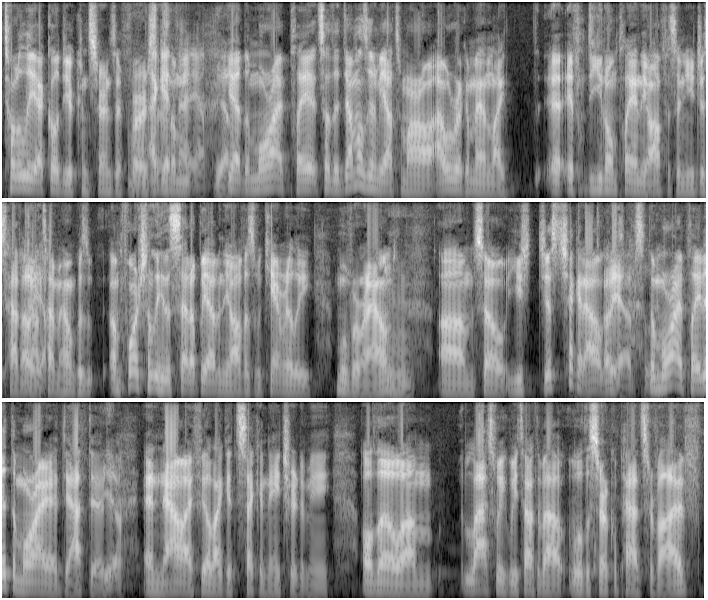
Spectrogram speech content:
totally echoed your concerns at first. I get the, that, yeah. Yeah. yeah. The more I play it, so the demo's gonna be out tomorrow. I would recommend like uh, if you don't play in the office and you just have Oh, yeah. downtime at home, because unfortunately the setup we have in the office we can't really move around. Um, so you sh- just check it out. Mm-hmm. Oh, yeah, absolutely. The more I played it, the more I adapted. Yeah. And now I feel like it's second nature to me. Although um, last week we talked about will the circle pad survive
